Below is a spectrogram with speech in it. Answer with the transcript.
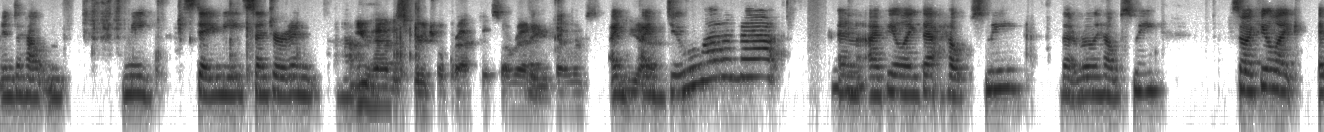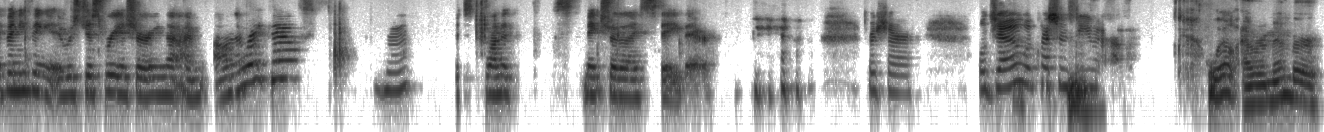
and to help me stay me centered and um, You have a spiritual practice already. That was I, yeah. I do a lot of that and Mm-hmm. I feel like that helps me. That really helps me. So I feel like if anything, it was just reassuring that I'm on the right path. Mhm. Just want to make sure that I stay there. for sure. Well, Joe, what questions do you have? Well, I remember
